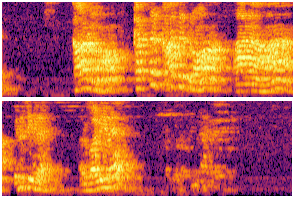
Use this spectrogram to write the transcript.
காரணம் கர்த்தர் காத்திருக்கிறோம். ஆனா என்ன செய்யல? ஒரு வழியில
